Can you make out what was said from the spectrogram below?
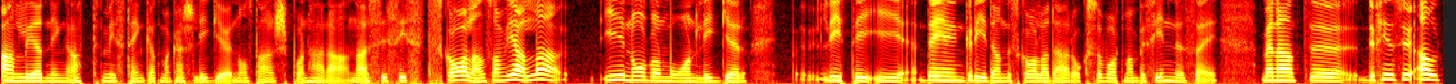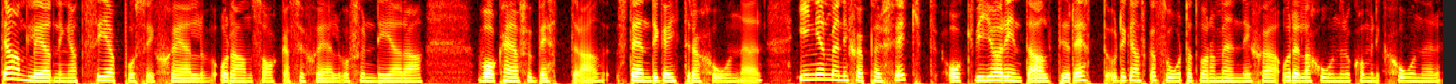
anledning att misstänka att man kanske ligger någonstans på den här äh, narcissistskalan som vi alla i någon mån ligger lite i, det är en glidande skala där också vart man befinner sig. Men att eh, det finns ju alltid anledning att se på sig själv och ransaka sig själv och fundera vad kan jag förbättra? Ständiga iterationer. Ingen människa är perfekt och vi gör inte alltid rätt och det är ganska svårt att vara människa och relationer och kommunikationer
